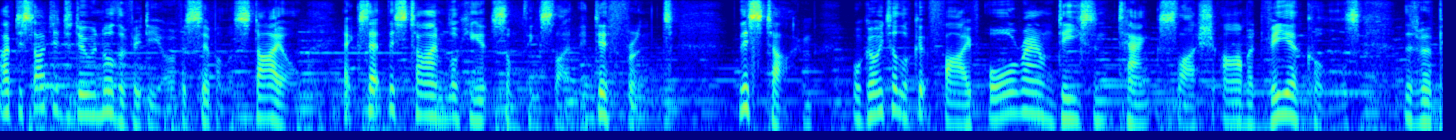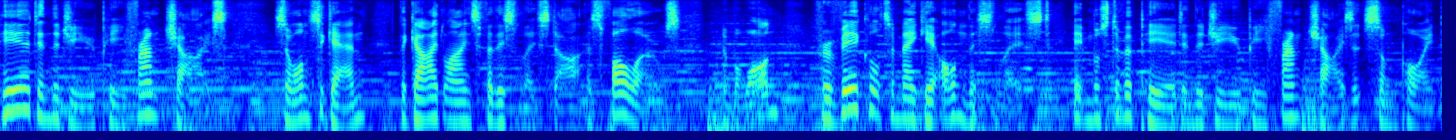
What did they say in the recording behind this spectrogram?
I've decided to do another video of a similar style, except this time looking at something slightly different. This time, we're going to look at five all-round decent tank slash armoured vehicles that have appeared in the GUP franchise. So once again, the guidelines for this list are as follows. Number one, for a vehicle to make it on this list, it must have appeared in the GUP franchise at some point.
